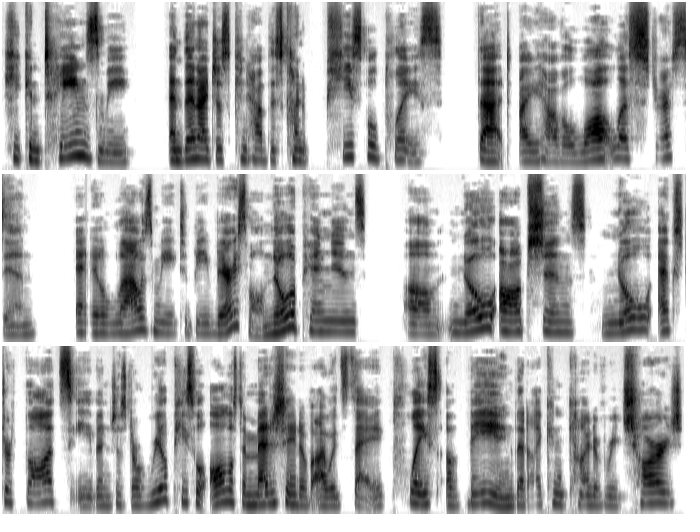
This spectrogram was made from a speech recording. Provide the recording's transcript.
he contains me. And then I just can have this kind of peaceful place that I have a lot less stress in. And it allows me to be very small, no opinions, um, no options, no extra thoughts, even just a real peaceful, almost a meditative, I would say, place of being that I can kind of recharge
